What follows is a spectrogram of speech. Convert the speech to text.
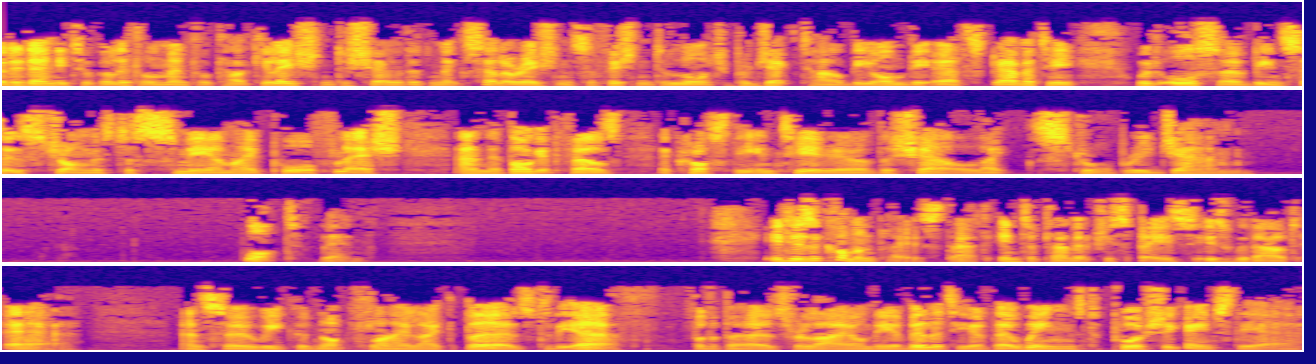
but it only took a little mental calculation to show that an acceleration sufficient to launch a projectile beyond the Earth's gravity would also have been so strong as to smear my poor flesh and Nebogipfel's across the interior of the shell like strawberry jam. What, then? It is a commonplace that interplanetary space is without air, and so we could not fly like birds to the Earth, for the birds rely on the ability of their wings to push against the air.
